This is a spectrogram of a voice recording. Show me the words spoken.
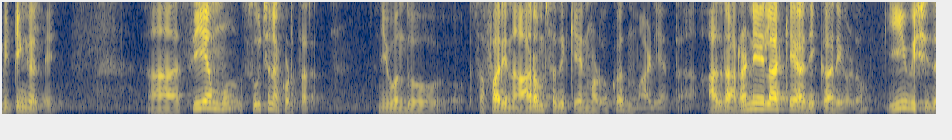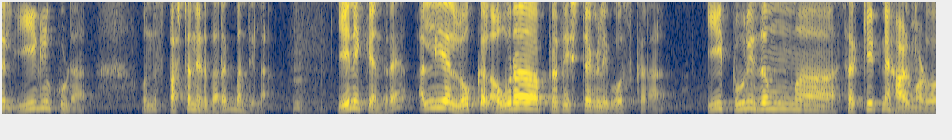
ಮೀಟಿಂಗಲ್ಲಿ ಸಿ ಎಮ್ಮು ಸೂಚನೆ ಕೊಡ್ತಾರೆ ನೀವೊಂದು ಸಫಾರಿನ ಆರಂಭಿಸೋದಕ್ಕೆ ಏನು ಮಾಡಬೇಕು ಅದು ಮಾಡಿ ಅಂತ. ಆದರೆ ಅರಣ್ಯ ಇಲಾಖೆ ಅಧಿಕಾರಿಗಳು ಈ ವಿಷಯದಲ್ಲಿ ಈಗಲೂ ಕೂಡ ಒಂದು ಸ್ಪಷ್ಟ ನಿರ್ಧಾರಕ್ಕೆ ಬಂದಿಲ್ಲ. ಏನಕ್ಕೆ ಅಂದರೆ ಅಲ್ಲಿಯ ಲೋಕಲ್ ಅವರ ಪ್ರತಿಷ್ಠೆಗಳಿಗೋಸ್ಕರ ಈ ಟೂರಿಸಮ್ ಸರ್ಕಿಟ್ನೇ ಹಾಳು ಮಾಡುವ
